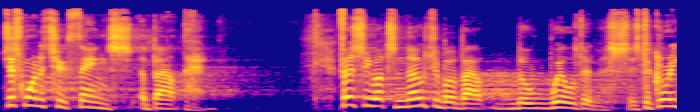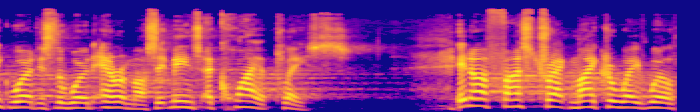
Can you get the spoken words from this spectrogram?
just one or two things about that. Firstly, what's notable about the wilderness is the Greek word is the word eremos. It means a quiet place. In our fast track microwave world,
